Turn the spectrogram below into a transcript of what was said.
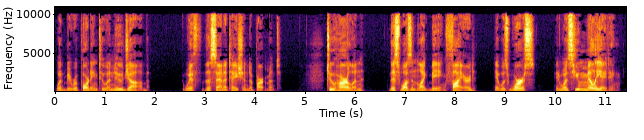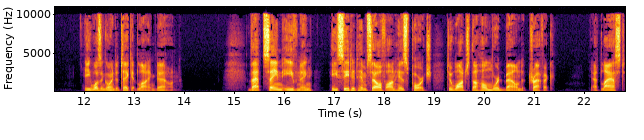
would be reporting to a new job with the sanitation department. To Harlan, this wasn't like being fired. It was worse. It was humiliating. He wasn't going to take it lying down. That same evening, he seated himself on his porch to watch the homeward bound traffic. At last,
